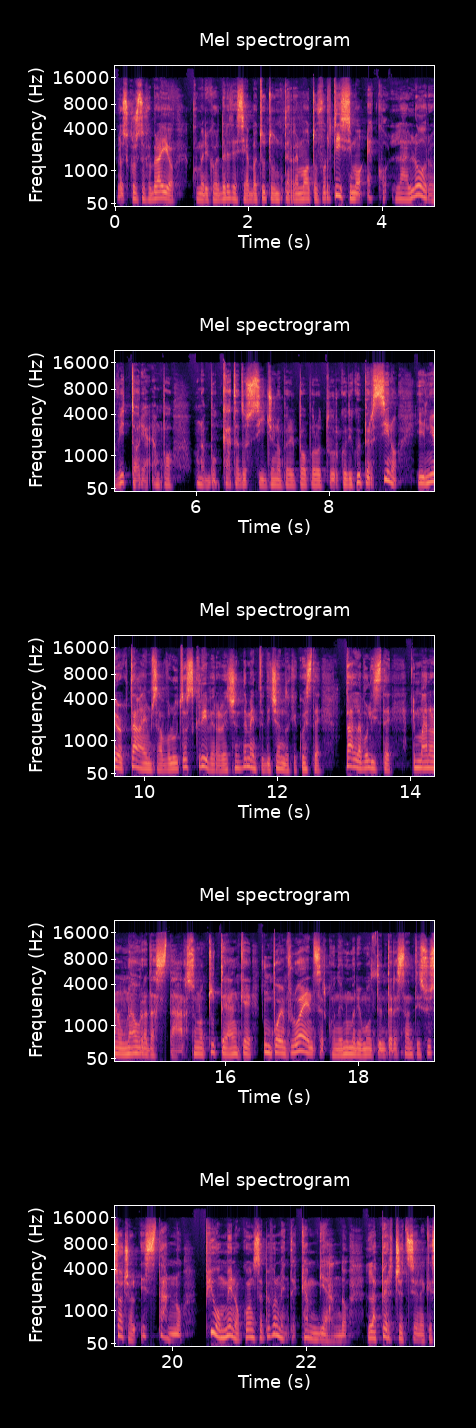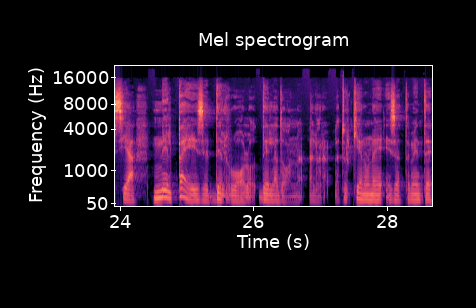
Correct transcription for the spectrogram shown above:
lo scorso febbraio, come ricorderete, si è abbattuto un terremoto fortissimo. Ecco, la loro vittoria è un po' una boccata d'ossigeno per il popolo turco, di cui persino il New York Times ha voluto scrivere recentemente dicendo che queste pallavoliste emanano un'aura da star, sono tutte anche un po' influencer con dei numeri molto interessanti sui social e stanno più o meno consapevolmente cambiando la percezione che si ha nel paese del ruolo della donna. Allora, la Turchia non è esattamente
